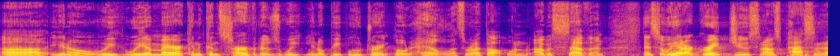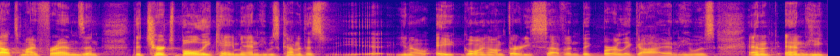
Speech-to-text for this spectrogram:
Uh, you know, we, we American conservatives, we, you know, people who drink go to hell. That's what I thought when I was seven. And so we had our grape juice, and I was passing it out to my friends, and the church bully came in. He was kind of this, you know, eight going on 37, big burly guy, and he was, and, and he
